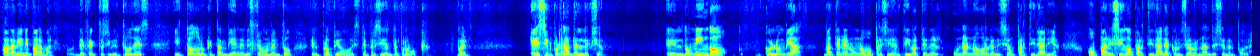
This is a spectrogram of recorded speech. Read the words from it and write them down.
para bien y para mal, defectos y virtudes y todo lo que también en este momento el propio este presidente provoca. Bueno, es importante la elección. El domingo Colombia va a tener un nuevo presidente y va a tener una nueva organización partidaria o parecido a partidaria con el señor Hernández en el poder.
